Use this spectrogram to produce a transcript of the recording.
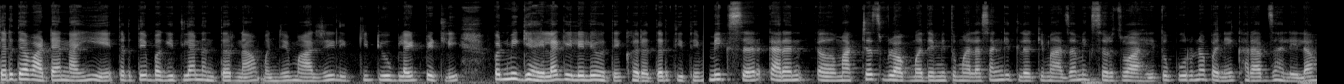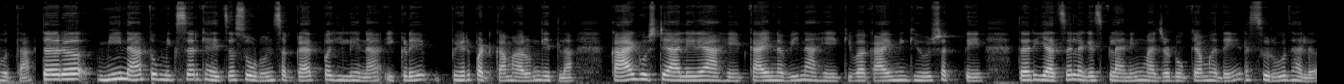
तर त्या वाट्या नाही आहे तर ते बघितल्यानंतर ना म्हणजे माझी इतकी ट्यूबलाईट पेटली. पण मी घ्यायला गेलेले होते खरं तर तिथे मिक्सर कारण मागच्याच ब्लॉगमध्ये मी तुम्हाला सांगितलं की माझा मिक्सर जो आहे तो पूर्णपणे खराब झालेला होता. तर मी ना तो मिक्सर घ्यायचं सोडून सगळ्यात पहिले ना इकडे फेरपटका मारून घेतला. काय गोष्टी आलेल्या आहेत काय नवीन आहे किंवा काय मी घेऊ शकते तर याचं लगेच प्लॅनिंग माझ्या डोक्यामध्ये सुरू झालं.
